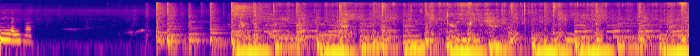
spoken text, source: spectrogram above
ต้มกันค่ะต้มกันค่ะไฟ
